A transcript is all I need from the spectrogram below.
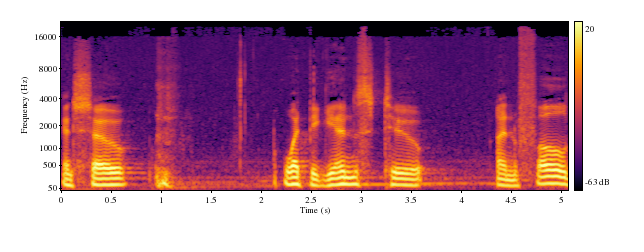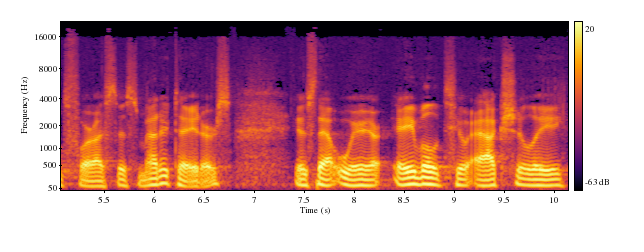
And so, what begins to unfold for us as meditators is that we're able to actually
